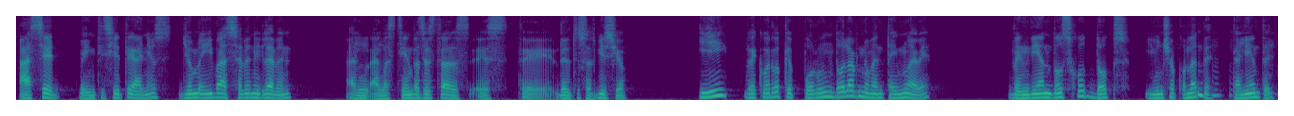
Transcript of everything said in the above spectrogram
hace 27 años, yo me iba a 7-Eleven, a, las tiendas estas este, de tu servicio, y recuerdo que por un dólar 99 vendían dos hot dogs y un chocolate caliente.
